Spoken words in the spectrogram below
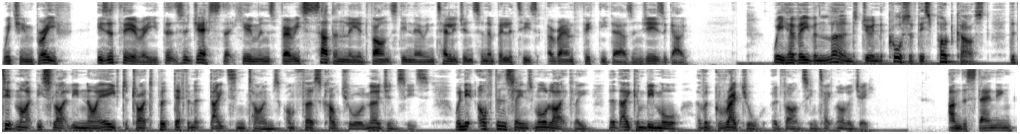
which in brief is a theory that suggests that humans very suddenly advanced in their intelligence and abilities around 50,000 years ago. We have even learned during the course of this podcast that it might be slightly naive to try to put definite dates and times on first cultural emergencies, when it often seems more likely that they can be more of a gradual advance in technology. Understanding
